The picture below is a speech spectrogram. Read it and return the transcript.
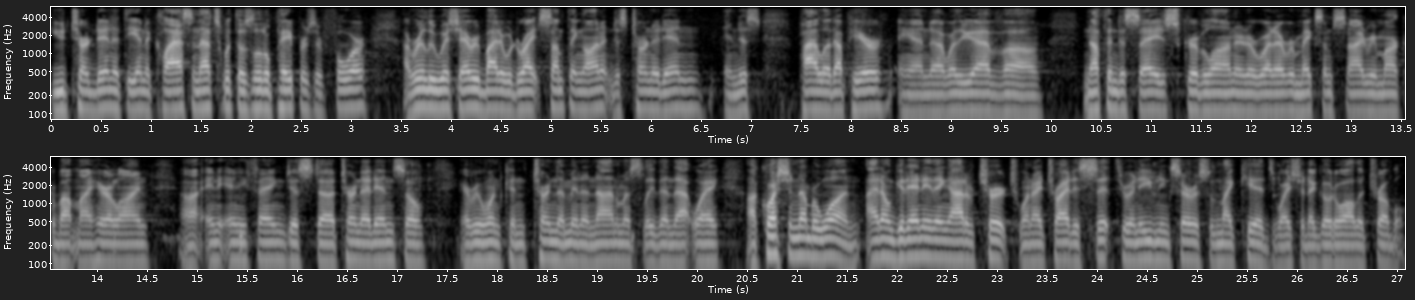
you turned in at the end of class, and that's what those little papers are for. I really wish everybody would write something on it and just turn it in and just pile it up here, and uh, whether you have uh, nothing to say, just scribble on it or whatever, make some snide remark about my hairline, uh, any, anything, just uh, turn that in so everyone can turn them in anonymously. Then that way. Uh, question number one: I don't get anything out of church when I try to sit through an evening service with my kids. Why should I go to all the trouble?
